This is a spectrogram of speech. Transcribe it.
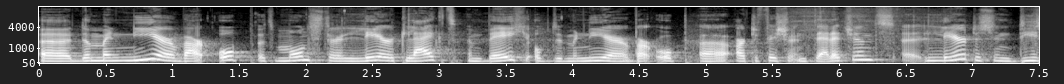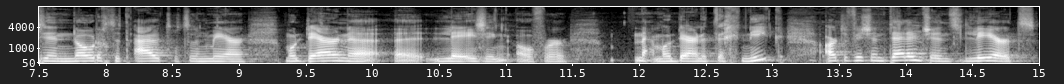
uh, de manier waarop het monster leert, lijkt een beetje op de manier waarop uh, artificial intelligence leert. Dus in die zin nodigt het uit tot een meer moderne lezing over nou, moderne techniek. Artificial intelligence leert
